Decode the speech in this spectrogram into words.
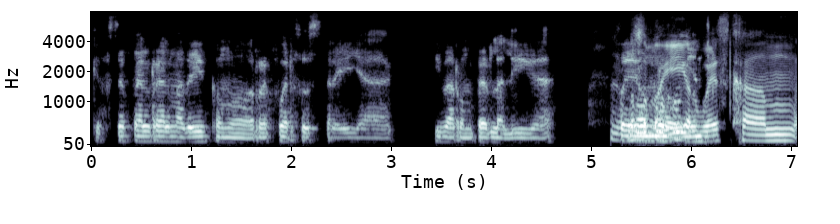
que usted fue al Real Madrid como refuerzo estrella, iba a romper la liga. Pero Fue ¿qué otro, al. West Ham.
